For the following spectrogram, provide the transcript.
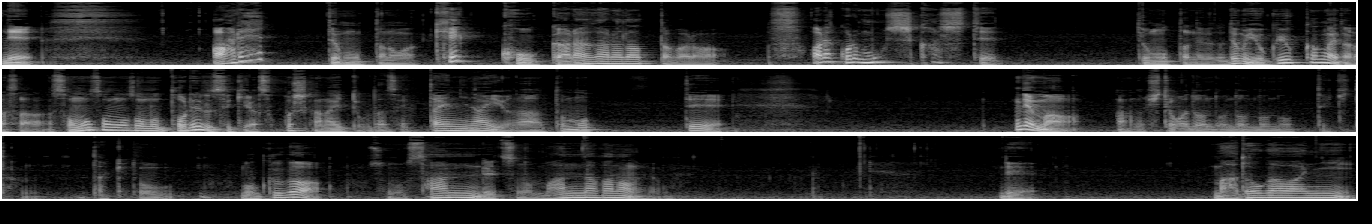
であれ？って思ったのは結構ガラガラだったからあれ？これもしかしてって思ったんだけどでもよくよく考えたらさそもそもその取れる席がそこしかないってことは絶対にないよなと思ってでまああの人がどんどんどんどん乗ってきたんだけど僕がその3列の真ん中なのよ。で窓側に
